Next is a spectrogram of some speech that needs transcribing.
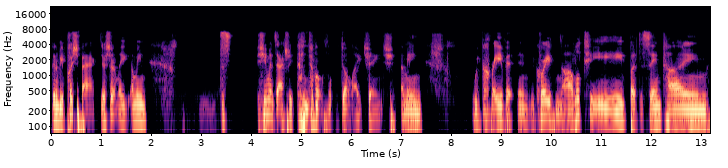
going to be pushback. There's certainly, I mean, this, humans actually don't don't like change. I mean, we crave it and we crave novelty, but at the same time,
